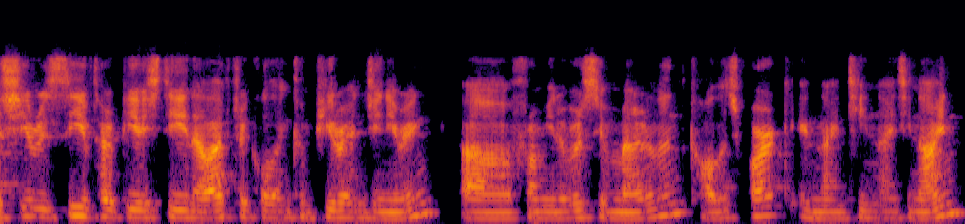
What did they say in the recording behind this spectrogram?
she received her PhD in Electrical and Computer Engineering from University of Maryland, College Park in 1999.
